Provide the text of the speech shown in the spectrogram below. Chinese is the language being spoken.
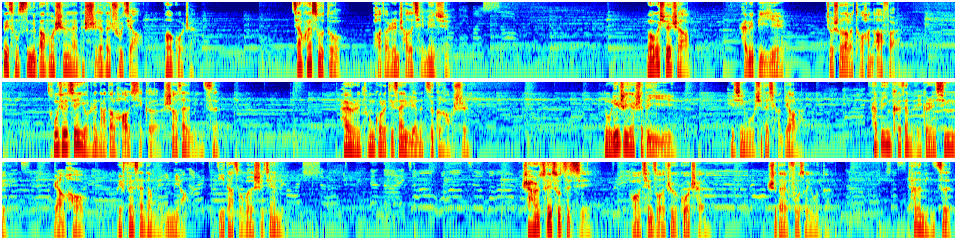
被从四面八方伸来的时代的触角包裹着，加快速度跑到人潮的前面去。某个学长还没毕业，就收到了投行的 offer。同学间有人拿到了好几个商赛的名次。还有人通过了第三语言的资格考试。努力这件事的意义，已经无需再强调了。它被印刻在每一个人心里，然后被分散到每一秒滴答走过的时间里。然而，催促自己往前走的这个过程，是带有副作用的。它的名字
